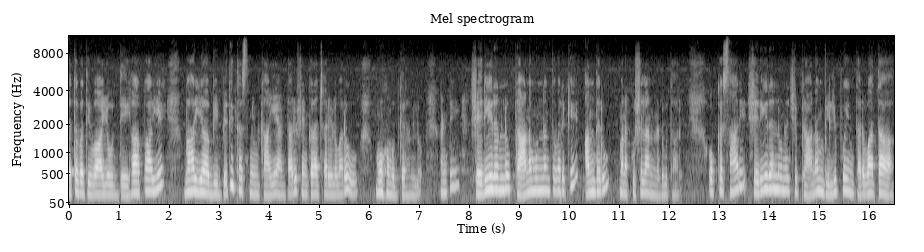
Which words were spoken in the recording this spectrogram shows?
గతవతి వాయో దేహాపాయే భార్య బిభ్యతి తస్మిన్ కాయే అంటారు శంకరాచార్యుల వారు మోహముద్గరంలో. అంటే శరీరంలో ప్రాణమున్నంత వరకే అందరూ మన కుశలాన్ని అడుగుతారు ఒక్కసారి శరీరంలో నుంచి ప్రాణం వెళ్ళిపోయిన తర్వాత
